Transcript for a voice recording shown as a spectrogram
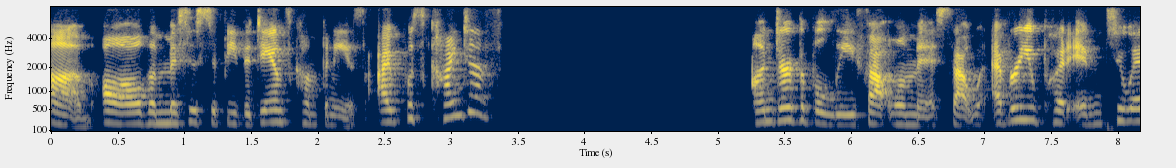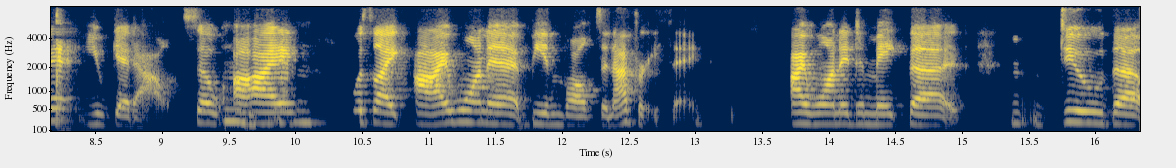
um, all the Mississippi, the dance companies, I was kind of under the belief at Ole Miss that whatever you put into it, you get out. So mm-hmm. I was like, I want to be involved in everything. I wanted to make the do the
